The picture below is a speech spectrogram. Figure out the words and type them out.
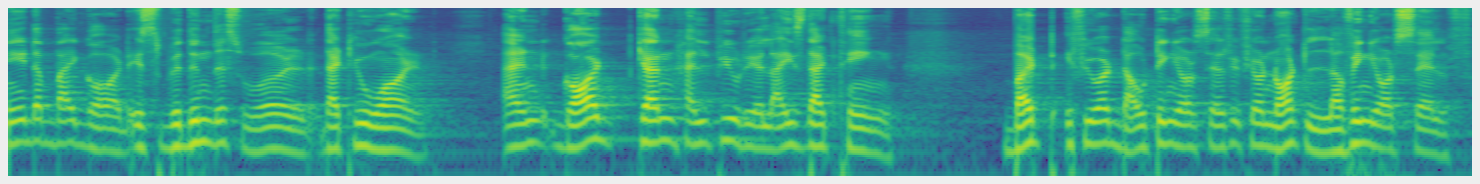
made up by god is within this world that you want and god can help you realize that thing but if you are doubting yourself if you're not loving yourself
